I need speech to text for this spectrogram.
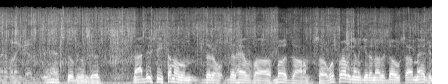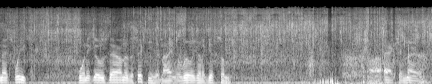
That one ain't good. Yeah, it's still doing good. Now, I do see some of them that'll, that have uh, buds on them. So we're probably going to get another dose. I imagine next week when it goes down to the 60s at night, we're really going to get some uh, action there.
